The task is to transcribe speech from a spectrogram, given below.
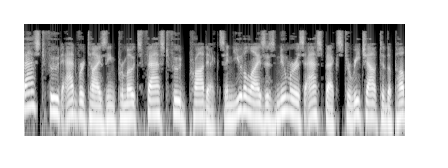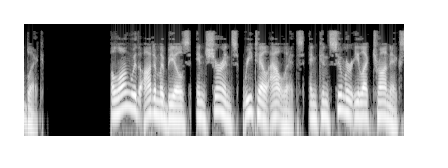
Fast food advertising promotes fast food products and utilizes numerous aspects to reach out to the public. Along with automobiles, insurance, retail outlets, and consumer electronics,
